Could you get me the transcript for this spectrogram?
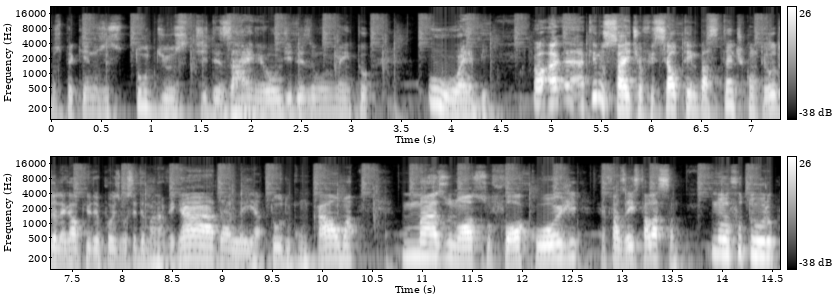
nos pequenos estúdios de design ou de desenvolvimento web. Aqui no site oficial tem bastante conteúdo, é legal que depois você dê uma navegada, leia tudo com calma, mas o nosso foco hoje é fazer a instalação. No futuro,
